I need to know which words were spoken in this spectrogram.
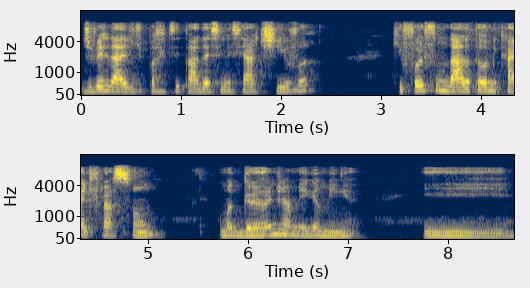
de verdade de participar dessa iniciativa que foi fundada pela Micaele Frasson, uma grande amiga minha, e,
